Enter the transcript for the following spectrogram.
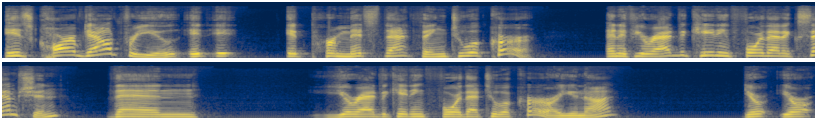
is carved out for you. It, it it permits that thing to occur. And if you're advocating for that exemption, then you're advocating for that to occur, are you not? You're you're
